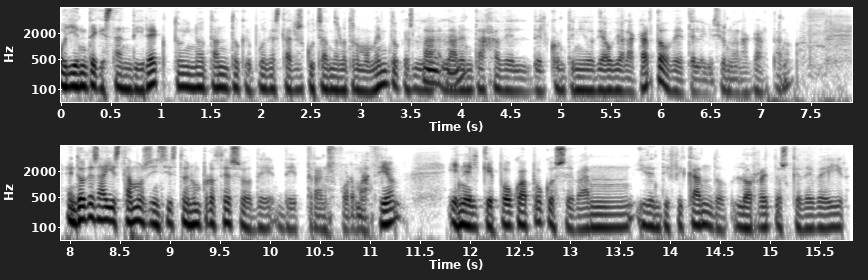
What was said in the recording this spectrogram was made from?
oyente que está en directo y no tanto que puede estar escuchando en otro momento, que es la, ventaja del, del, contenido de audio a la carta o de televisión a la carta, ¿no? Entonces ahí estamos, insisto, en un proceso de, transformación en el que poco a poco se van identificando los retos que debe ir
